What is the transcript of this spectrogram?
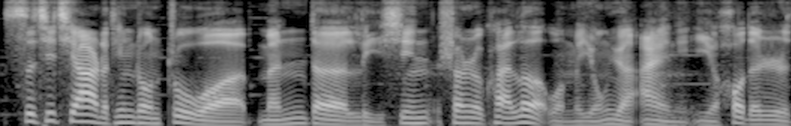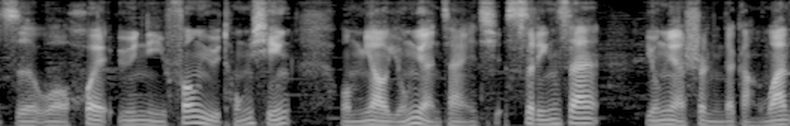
四七七二的听众祝我们的李欣生日快乐，我们永远爱你，以后的日子我会与你风雨同行，我们要永远在一起。四零三永远是你的港湾。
